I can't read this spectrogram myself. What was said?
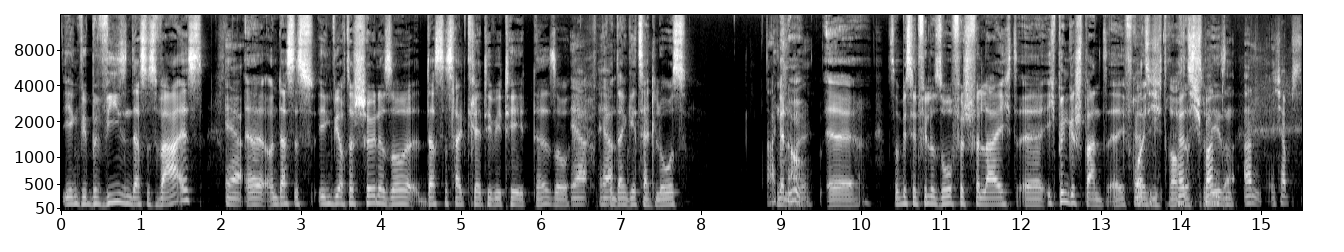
irgendwie bewiesen, dass es wahr ist ja. Äh, und das ist irgendwie auch das Schöne, so, das ist halt Kreativität, ne? So. Ja, ja. Und dann geht's halt los. Ah, genau. Cool. Äh, so ein bisschen philosophisch vielleicht. Äh, ich bin gespannt. Äh, ich freue mich drauf, das zu lesen. An. Ich habe es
